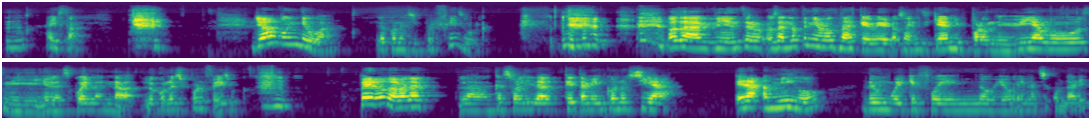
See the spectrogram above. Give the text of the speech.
pero ahí está. Yo a Boing de Uva lo conocí por Facebook. o sea, bien, o sea, no teníamos nada que ver, o sea, ni siquiera ni por donde vivíamos, ni en la escuela, nada. Lo conocí por Facebook. Pero daba la, la casualidad que también conocía, era amigo de un güey que fue mi novio en la secundaria.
